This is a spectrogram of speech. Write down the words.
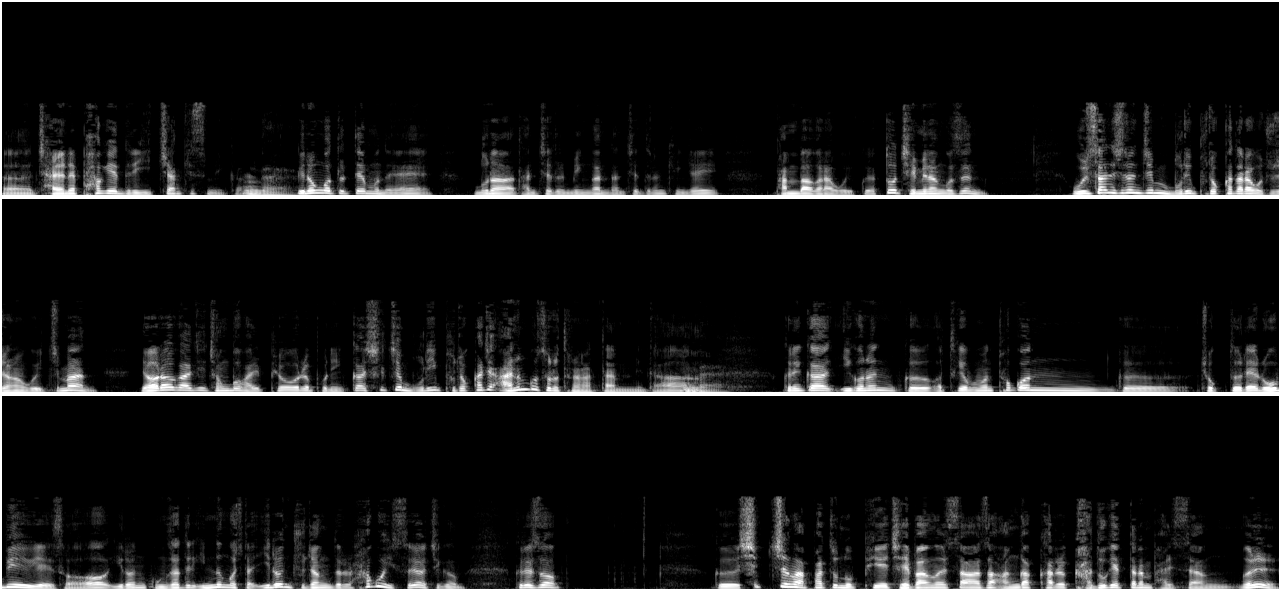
어, 자연의 파괴들이 있지 않겠습니까? 네. 이런 것들 때문에 문화 단체들, 민간 단체들은 굉장히 반박을 하고 있고요. 또 재미난 것은 울산시는 지금 물이 부족하다라고 주장하고 있지만 여러 가지 정부 발표를 보니까 실제 물이 부족하지 않은 것으로 드러났답니다. 네. 그러니까 이거는 그 어떻게 보면 토건 그 족들의 로비에 의해서 이런 공사들이 있는 것이다. 이런 주장들을 하고 있어요, 지금. 그래서 그 10층 아파트 높이의 제방을 쌓아서 안각화를 가두겠다는 발상을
